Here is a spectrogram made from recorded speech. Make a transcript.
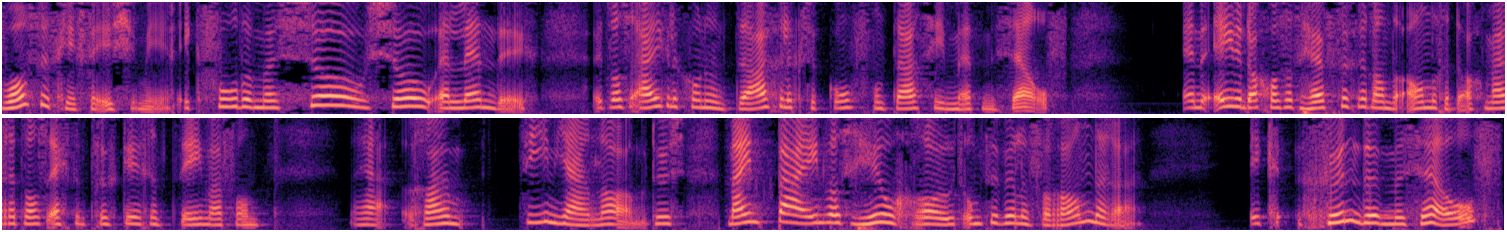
was het geen feestje meer. Ik voelde me zo, zo ellendig. Het was eigenlijk gewoon een dagelijkse confrontatie met mezelf. En de ene dag was het heftiger dan de andere dag. Maar het was echt een terugkerend thema van nou ja, ruim tien jaar lang. Dus mijn pijn was heel groot om te willen veranderen ik gunde mezelf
